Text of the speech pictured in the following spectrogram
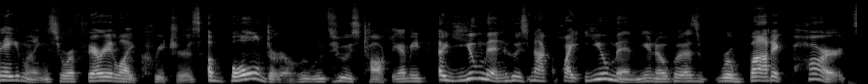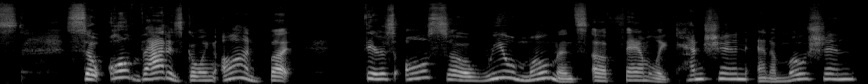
feylings who are fairy-like creatures, a boulder who's who's talking. I mean, a human who's not quite human, you know, who has robotic parts. So all that is going on, but there's also real moments of family tension and emotion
